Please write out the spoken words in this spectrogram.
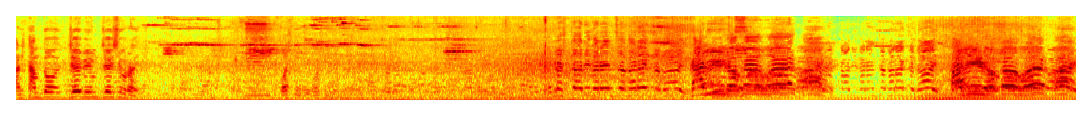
आणि थांबतो. जय भीम जय शिवराय. भ्रष्टाधिकाऱ्यांचं करायचं काय खाली डोकं वर पाय भ्रष्टाधिकाऱ्यांचं करायचं काय खाली डोकं वर पाय.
